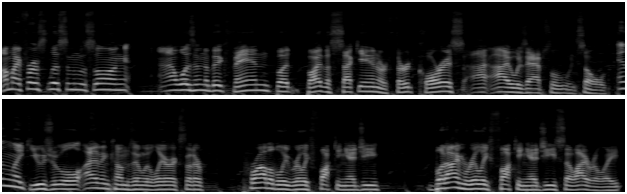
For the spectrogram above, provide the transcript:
On my first listen to the song, I wasn't a big fan, but by the second or third chorus, I, I was absolutely sold. And like usual, Ivan comes in with lyrics that are probably really fucking edgy, but I'm really fucking edgy, so I relate.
